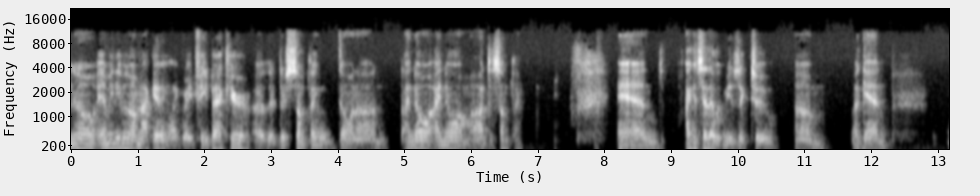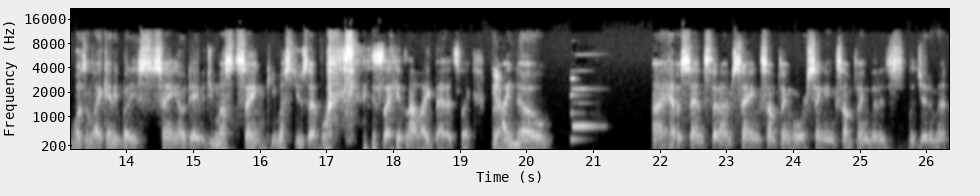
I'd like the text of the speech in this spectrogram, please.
no, I mean, even though I'm not getting like great feedback here, uh, there, there's something going on. I know, I know, I'm onto something. And I could say that with music too. Um, again, wasn't like anybody's saying, "Oh, David, you must sing. You must use that voice." it's like it's not like that. It's like Yeah. I know I have a sense that I'm saying something or singing something that is legitimate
